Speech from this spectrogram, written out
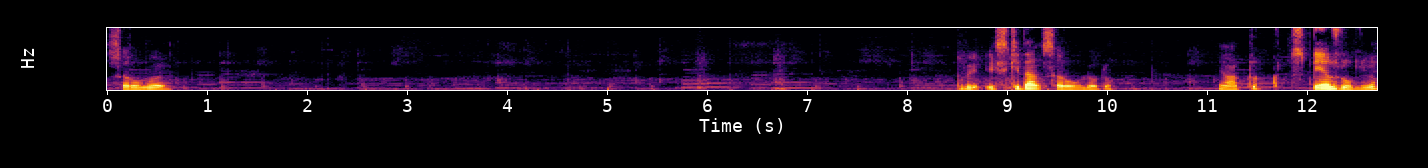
sarı oluyor ya. Tabii eskiden sarı oluyordu. Yani artık beyaz oluyor.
